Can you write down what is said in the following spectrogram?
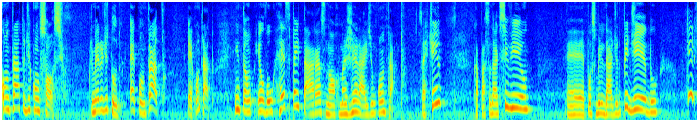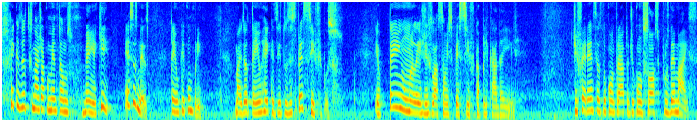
Contrato de consórcio. Primeiro de tudo, é contrato? é contrato. Então, eu vou respeitar as normas gerais de um contrato, certinho? Capacidade civil, é, possibilidade do pedido, aqueles requisitos que nós já comentamos bem aqui, esses mesmo, tenho que cumprir. Mas eu tenho requisitos específicos. Eu tenho uma legislação específica aplicada a ele. Diferenças do contrato de consórcio para os demais.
